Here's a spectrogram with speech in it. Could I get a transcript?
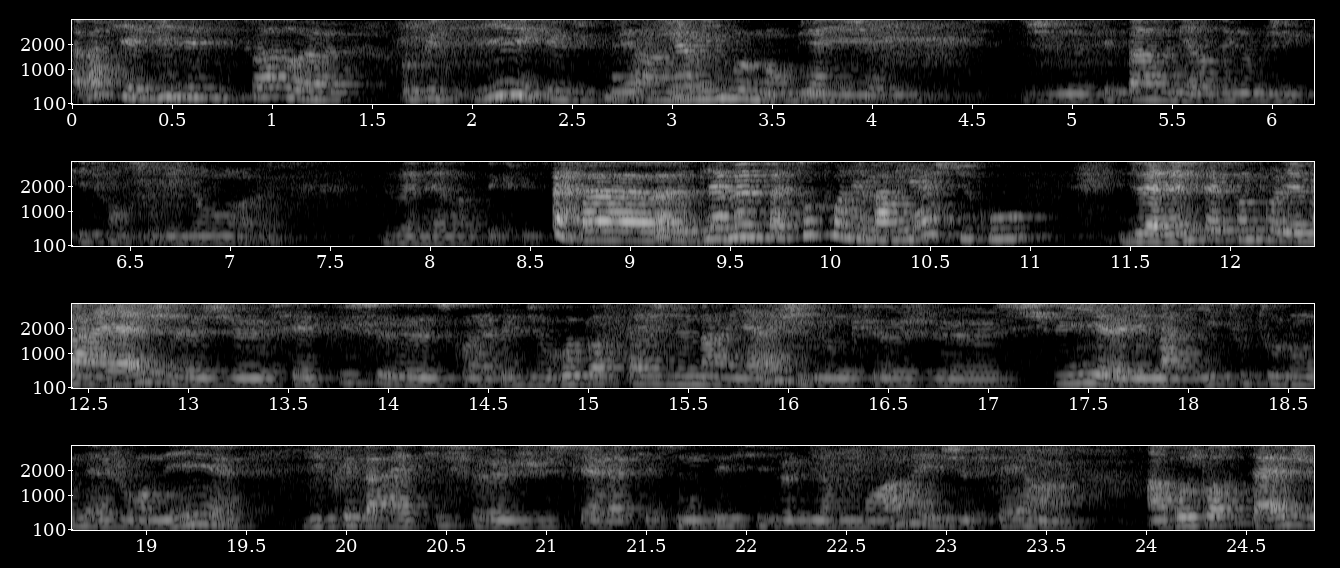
À part si elle lit des histoires aux petits et que du coup c'est un joli moment. Bien sûr je ne fais pas regarder l'objectif en souriant euh, de manière un peu euh, de la même façon pour les mariages, du coup? De la même façon pour les mariages, je fais plus euh, ce qu'on appelle du reportage de mariage. Donc, je suis les mariés tout au long de la journée, des préparatifs jusqu'à la pièce montée s'ils veulent bien de moi, et je fais un un reportage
